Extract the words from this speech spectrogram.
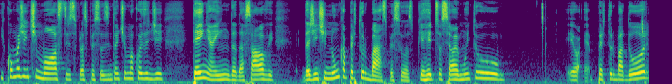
e como a gente mostra isso para as pessoas. Então tinha uma coisa de. Tem ainda da Salve, da gente nunca perturbar as pessoas, porque rede social é muito. Eu- é perturbador,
